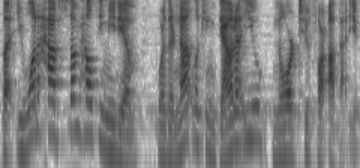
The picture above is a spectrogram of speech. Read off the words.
But you wanna have some healthy medium where they're not looking down at you nor too far up at you.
